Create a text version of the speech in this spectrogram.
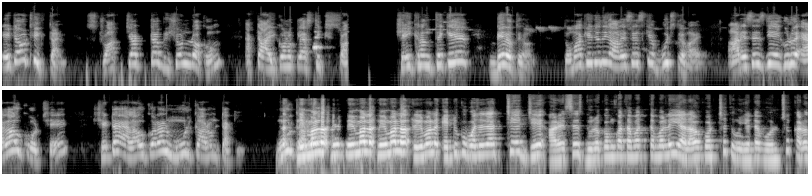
এটাও ঠিক তাই। স্ট্রাকচারটা ভীষণ রকম একটা আইকনোক্লাস্টিক স্ট্রাকচার সেইখান থেকে বেরোতে হবে। তোমাকে যদি আরএসএস কে বুঝতে হয় আরএসএস যে এগুলো অ্যালাউ করছে সেটা অ্যালাউ করার মূল কারণটা কি? নির্মল নির্মল নির্মল নির্মল এটুকু বোঝা যাচ্ছে যে আরএসএস দুরকম কথাবার্তা বলেই অ্যালাউ করছে তুমি যেটা বলছো কারণ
